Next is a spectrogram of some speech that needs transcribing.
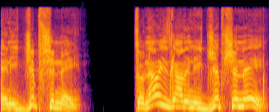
an Egyptian name. So now he's got an Egyptian name.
